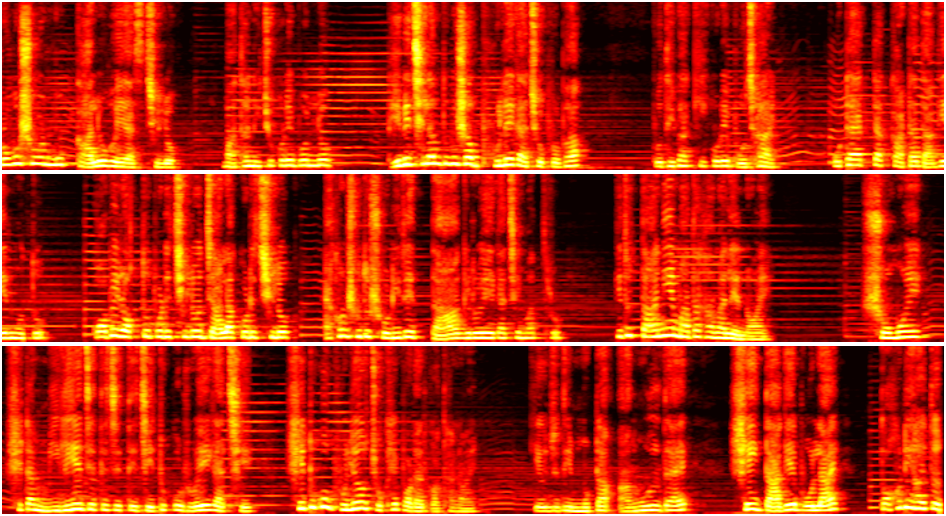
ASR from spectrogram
ক্রমশ ওর মুখ কালো হয়ে আসছিল। মাথা নিচু করে বলল, ভেবেছিলাম তুমি সব ভুলে গেছো, প্রভা। প্রতিভা কি করে বোঝায়? ওটা একটা কাটা দাগের মতো। কবে রক্ত পড়েছিল, জ্বালা করেছিল, এখন শুধু শরীরে দাগ রয়ে গেছে মাত্র। কিন্তু তা নিয়ে মাথা ঘামালে নয়। সময়ে সেটা মিলিয়ে যেতে যেতে যেটুকু রয়ে গেছে, সেটুকু ভুলেও চোখে পড়ার কথা নয়। কেউ যদি মোটা আঙুল দেয়, সেই দাগে বোলায়, তখনই হয়তো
